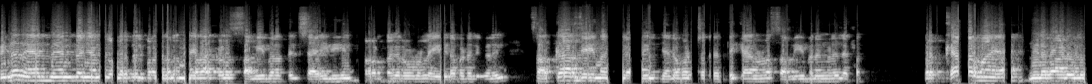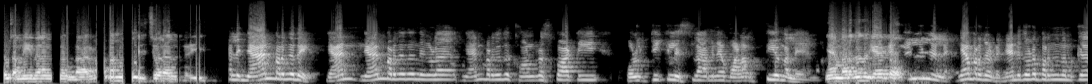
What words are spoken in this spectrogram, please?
പിന്നെ നേരത്തെ നേരത്തെ ഞാൻ തുടക്കത്തിൽ പറഞ്ഞത് നേതാക്കളുടെ സമീപനത്തിൽ ശൈലിയിൽ പ്രവർത്തകരോടുള്ള ഇടപെടലുകളിൽ സർക്കാർ ചെയ്യുന്ന കാര്യങ്ങൾ ജനപക്ഷത്ത് എത്തിക്കാനുള്ള സമീപനങ്ങളിലൊക്കെ പ്രഖ്യാപമായ നിലപാടുകളും സമീപനങ്ങളും ഉണ്ടാകണം. നമുക്ക് തിരിച്ചു വരാൻ കഴിയും. അല്ല ഞാൻ പറഞ്ഞതേ ഞാൻ ഞാൻ പറഞ്ഞത് നിങ്ങൾ ഞാൻ പറഞ്ഞത് കോൺഗ്രസ് പാർട്ടി പൊളിറ്റിക്കൽ ഇസ്ലാമിനെ വളർത്തിയെന്നല്ല ഞാൻ ഞാൻ പറഞ്ഞത് കേട്ടോ. ഇല്ലല്ല ഞാൻ പറഞ്ഞോട്ടെ. ഞാൻ ഇതോടെ പറഞ്ഞ് നമുക്ക്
